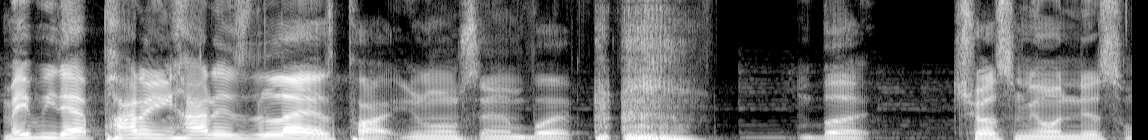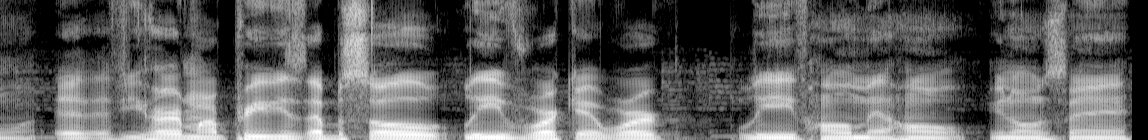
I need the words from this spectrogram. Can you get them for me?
maybe that pot ain't hot as the last pot. You know what I'm saying? But but trust me on this one. If, if you heard my previous episode, leave work at work, leave home at home. You know what I'm saying?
